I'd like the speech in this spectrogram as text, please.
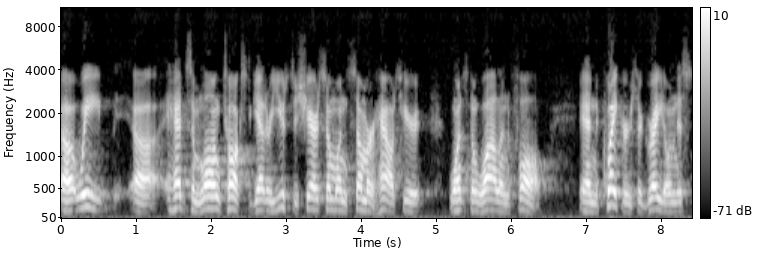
uh, we had some long talks together. He used to share someone's summer house here once in a while in the fall. And Quakers are great on this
